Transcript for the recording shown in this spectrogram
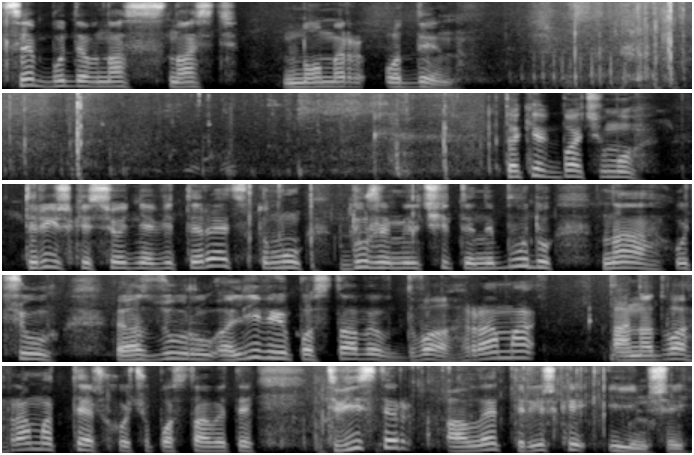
Це буде в нас снасть номер один. Так як бачимо, трішки сьогодні вітерець, тому дуже мільчити не буду. На оцю азуру олівію поставив 2 грама. А на 2 грама теж хочу поставити твістер, але трішки інший.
